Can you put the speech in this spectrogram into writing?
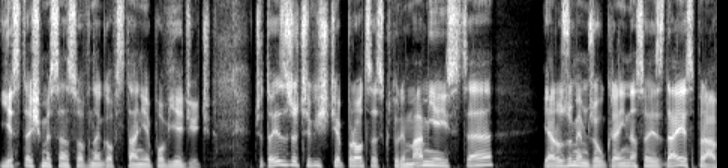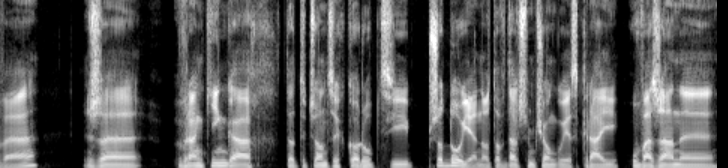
jesteśmy sensownego w stanie powiedzieć. Czy to jest rzeczywiście proces, który ma miejsce? Ja rozumiem, że Ukraina sobie zdaje sprawę, że w rankingach dotyczących korupcji przoduje. No to w dalszym ciągu jest kraj uważany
